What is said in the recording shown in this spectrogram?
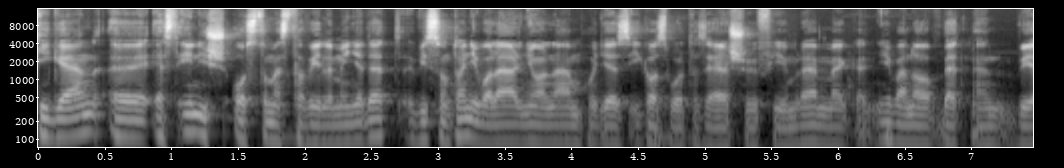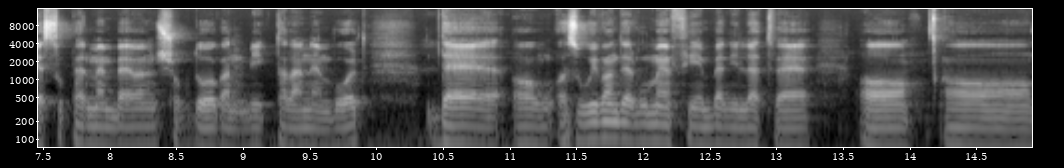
Igen, ezt én is osztom ezt a véleményedet, viszont annyival árnyalnám, hogy ez igaz volt az első filmre, meg nyilván a Batman vs. Supermanben sok dolga még talán nem volt, de az új Wonder Woman filmben, illetve a, a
